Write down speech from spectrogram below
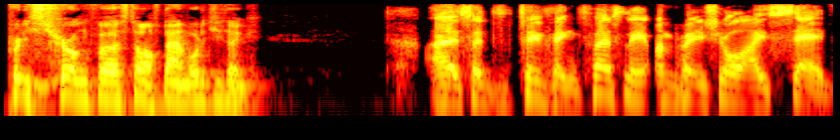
Pretty strong first half. Dan, what did you think? Uh, so two things. Firstly, I'm pretty sure I said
